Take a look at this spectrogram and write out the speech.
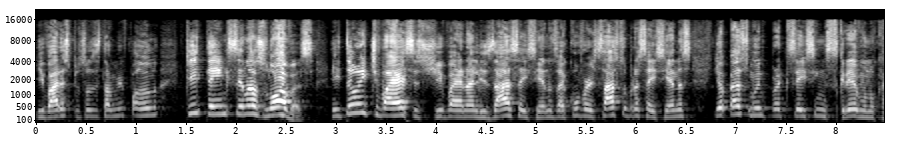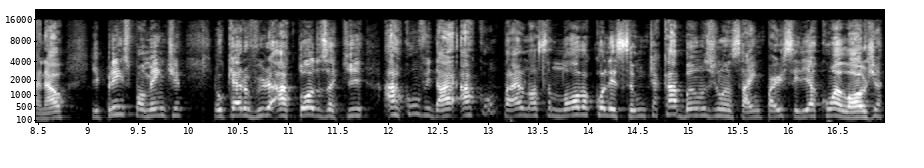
e várias pessoas estavam me falando que tem cenas novas, então a gente vai assistir, vai analisar essas cenas, vai conversar sobre essas cenas, e eu peço muito para que vocês se inscrevam no canal, e principalmente eu quero vir a todos aqui a convidar a comprar nossa nova coleção que acabamos de lançar em parceria com a loja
